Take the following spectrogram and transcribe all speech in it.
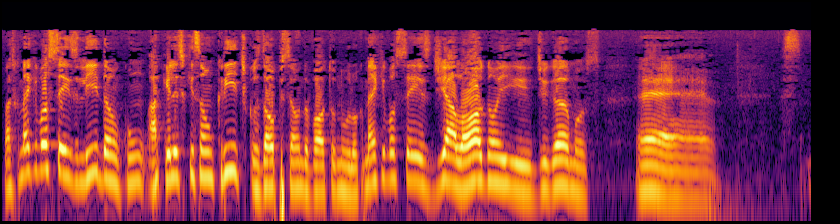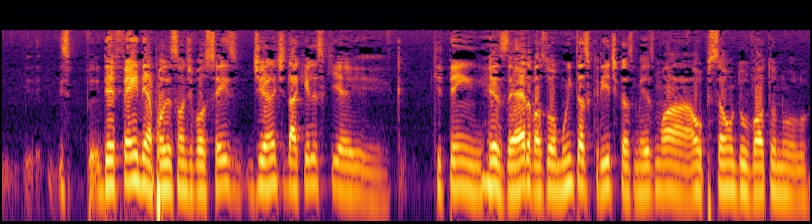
Mas como é que vocês lidam com aqueles que são críticos da opção do voto nulo? Como é que vocês dialogam e, digamos, é, defendem a posição de vocês diante daqueles que, que têm reservas ou muitas críticas mesmo à opção do voto nulo?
